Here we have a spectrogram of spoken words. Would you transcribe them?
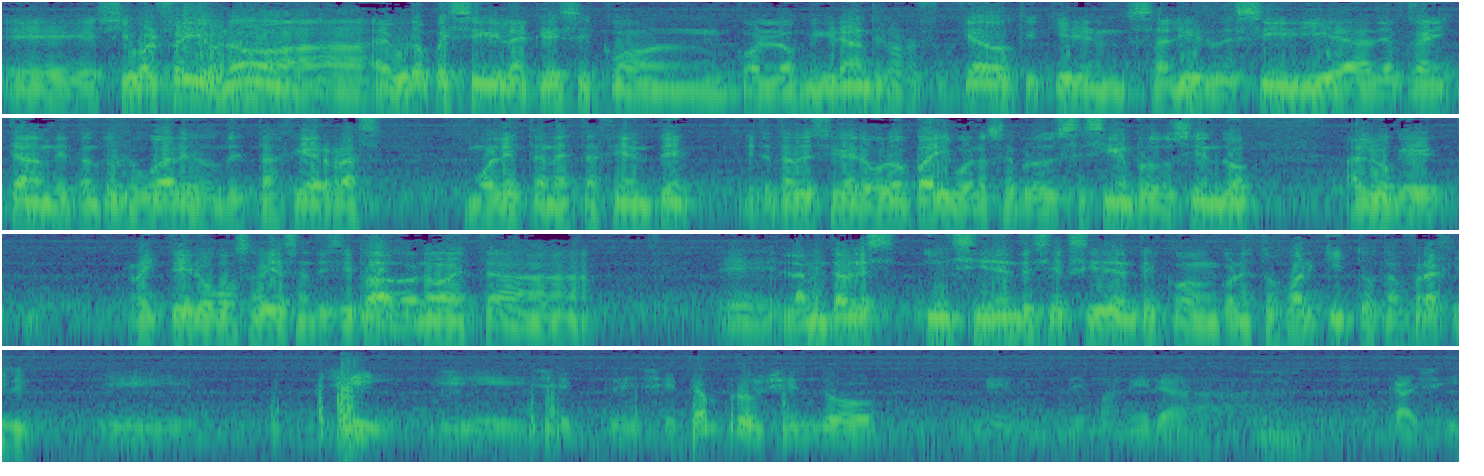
eh, llegó el frío, ¿no? A Europa y sigue la crisis con, con, los migrantes, los refugiados que quieren salir de Siria, de Afganistán, de tantos lugares donde estas guerras molestan a esta gente y tratar de llegar a Europa y bueno, se, se siguen produciendo algo que, reitero, vos habías anticipado, ¿no? Esta, eh, lamentables incidentes y accidentes con, con estos barquitos tan frágiles. Eh, sí, eh, se, se, están produciendo de, de manera casi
